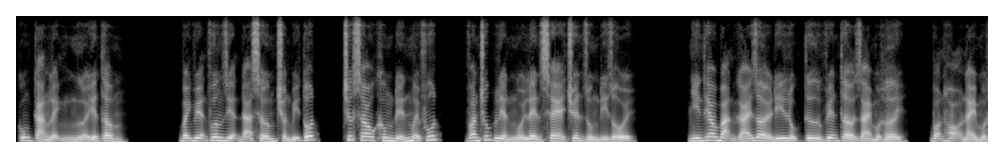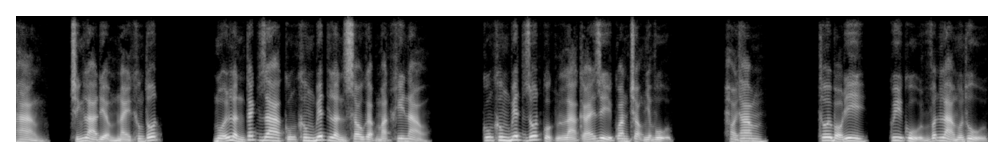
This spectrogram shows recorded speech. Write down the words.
cũng càng lệnh người yên tâm. Bệnh viện phương diện đã sớm chuẩn bị tốt, trước sau không đến 10 phút, Văn Trúc liền ngồi lên xe chuyên dùng đi rồi. Nhìn theo bạn gái rời đi lục tư viện thở dài một hơi, bọn họ này một hàng, chính là điểm này không tốt. Mỗi lần tách ra cũng không biết lần sau gặp mặt khi nào. Cũng không biết rốt cuộc là cái gì quan trọng nhiệm vụ. Hỏi thăm. Thôi bỏ đi, quy củ vẫn là muốn thủ.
